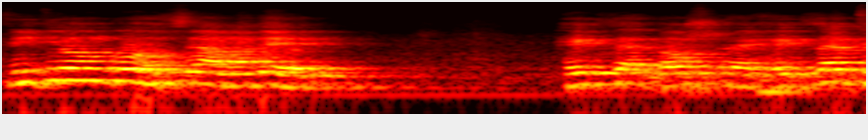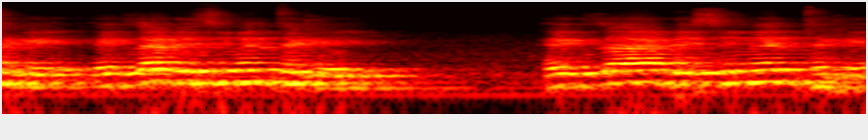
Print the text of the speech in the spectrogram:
তৃতীয় অঙ্ক হচ্ছে আমাদের হেক্সা দশ হেক্সা থেকে হেক্সা ডেসিমেল থেকে হেক্সা ডেসিমেল থেকে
